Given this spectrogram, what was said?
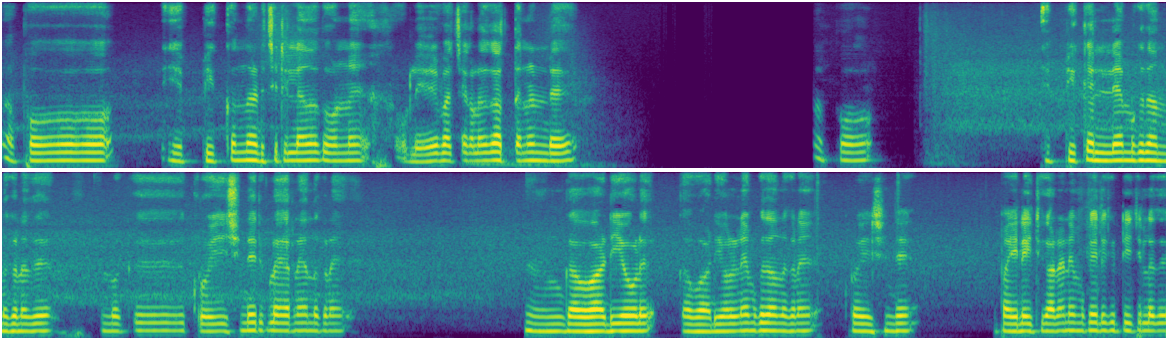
അപ്പോൾ എപ്പിക്കൊന്നും അടിച്ചിട്ടില്ല എന്ന് തോന്നുന്നു. ഉള്ളിൽ പച്ചക്കളർ കത്തണുണ്ട് അപ്പോൾ എപ്പിക്കല്ലേ നമുക്ക് തന്നിക്കണത്? നമുക്ക് ക്രൊയേഷ്യന്റെ ഒരു പ്ലെയറിനെ തന്നിക്കണേ. ഗവാഡിയോൾ. ഗവാഡിയോളിനെ നമുക്ക് തന്നിക്കണേ. ക്രൊയേഷ്യന്റെ പൈലൈറ്റ് കാർഡാണ് നമുക്ക് അതിൽ കിട്ടിയിട്ടുള്ളത്.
